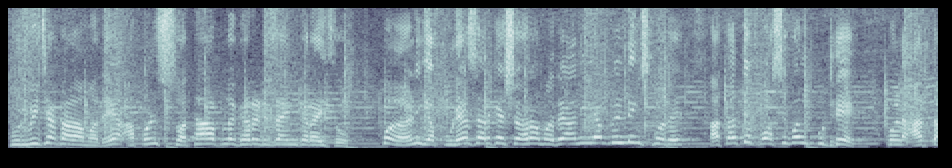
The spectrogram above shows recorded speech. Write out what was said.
पूर्वीच्या काळामध्ये आपण स्वतः आपलं घर डिझाईन करायचो. पण या पुण्यासारख्या शहरामध्ये आणि या बिल्डिंग्समध्ये आता ते पॉसिबल कुठे? पण आता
